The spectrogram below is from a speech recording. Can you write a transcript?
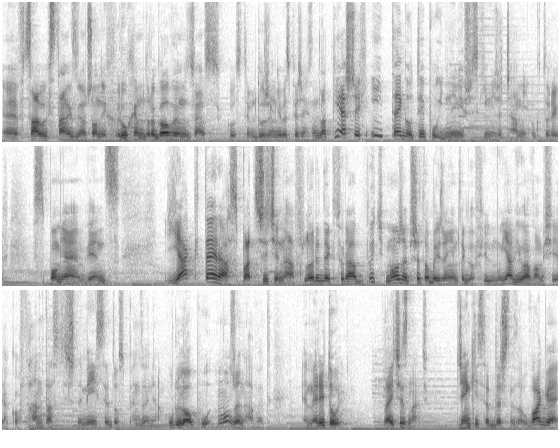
e, w całych Stanach Zjednoczonych ruchem drogowym, w związku z tym dużym niebezpieczeństwem dla pieszych i tego typu innymi wszystkimi rzeczami, o których wspomniałem, więc jak teraz patrzycie na Florydę, która być może przed obejrzeniem tego filmu jawiła Wam się jako fantastyczne miejsce do spędzenia urlopu, a może nawet emerytury? Dajcie znać. Dzięki serdeczne za uwagę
